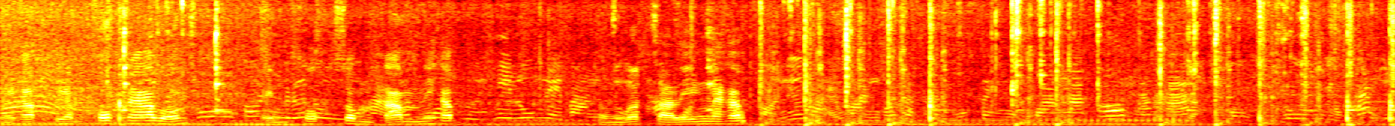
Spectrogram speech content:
นี่ครับเตรียมคกนะครับผมเป็นคกส้มตำนี่ครับที่รูปในบางตรงรถซาเล้งนะครับต่อเนื่องหลายวันก็จะเป็นวงกว้างมากินนะคะรูปอย่าคอี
